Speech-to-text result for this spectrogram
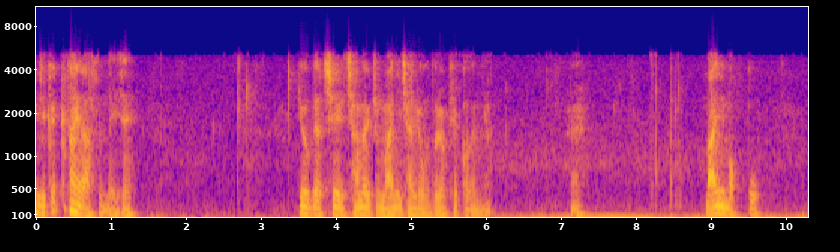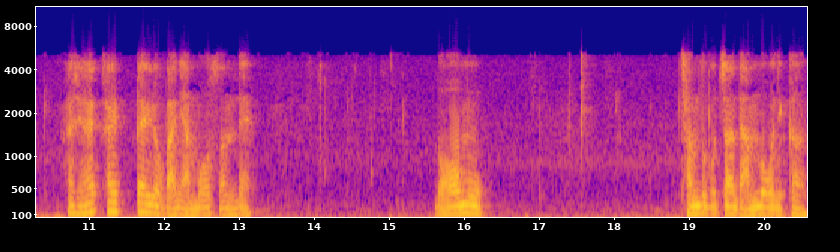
이제 깨끗하게 나았습니다. 이제 요 며칠 잠을 좀 많이 자려고 노력했거든요. 예. 많이 먹고 사실 살, 살 빼려고 많이 안 먹었었는데 너무 잠도 못 자는데 안 먹으니까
